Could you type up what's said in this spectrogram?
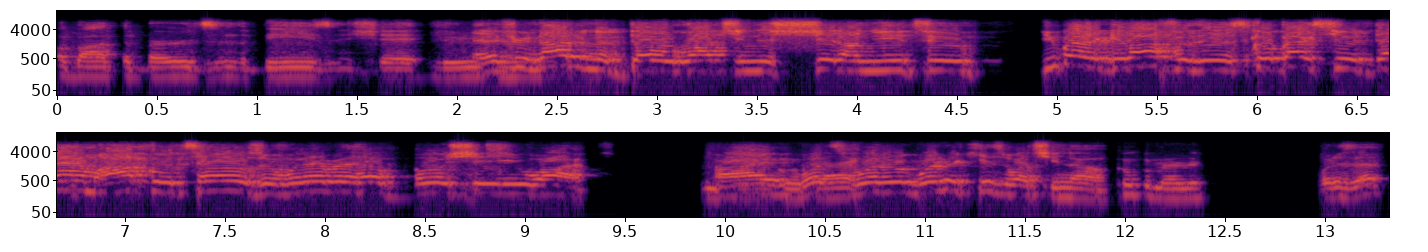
about the birds and the bees and shit. And And if you're not an adult watching this shit on YouTube, you better get off of this. Go back to your damn Aqua Tales or whatever the hell bullshit you watch. All right, what's what are, what are kids watching now? Melon? What is that?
